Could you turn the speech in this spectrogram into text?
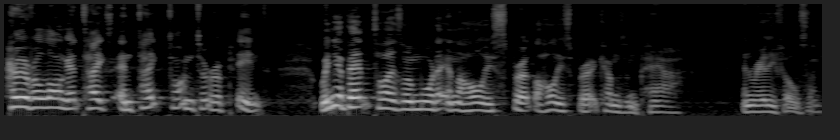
however long it takes and take time to repent. When you're baptized in water and the Holy Spirit, the Holy Spirit comes in power and really fills them.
